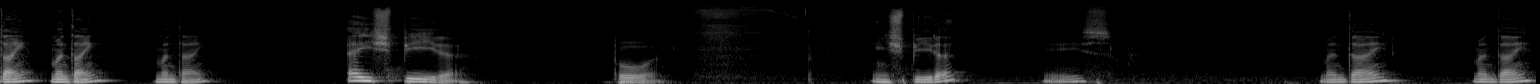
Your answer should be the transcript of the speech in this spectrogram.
Mantém, mantém, mantém. Expira. Boa. Inspira. Isso. Mantém, mantém.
